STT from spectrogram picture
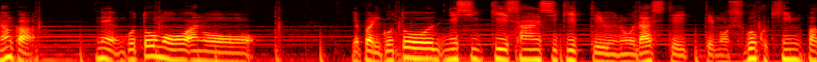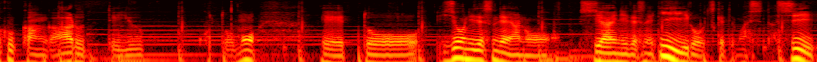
なんかね後藤もあのやっぱり後藤二式三式っていうのを出していってもすごく緊迫感があるっていうことも、えー、っと非常にですねあの試合にですねいい色をつけてましたし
